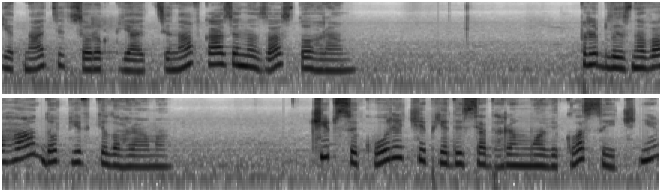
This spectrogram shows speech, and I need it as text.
15,45. Ціна вказана за 100 грам. Приблизна вага до пів кілограма. Чіпси курячі 50 грамові класичні.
